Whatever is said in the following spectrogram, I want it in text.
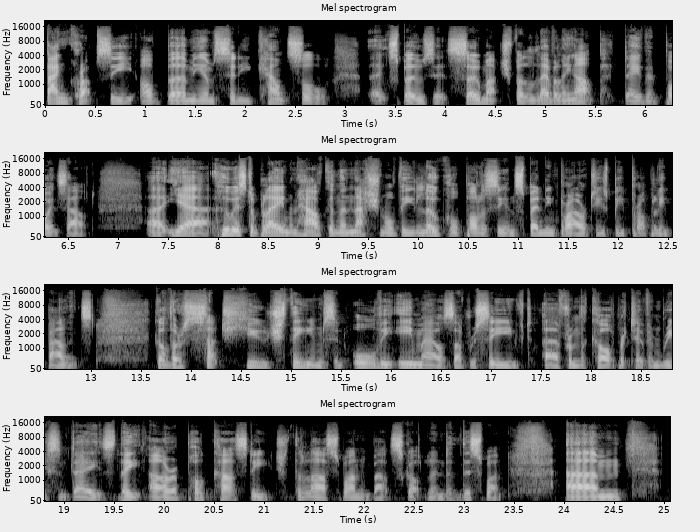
bankruptcy of Birmingham City Council exposes? So much for levelling up, David points out. Uh, yeah, who is to blame and how can the national v local policy and spending priorities be properly balanced? God, there are such huge themes in all the emails I've received uh, from the cooperative in recent days. They are a podcast each, the last one about Scotland and this one. Um,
